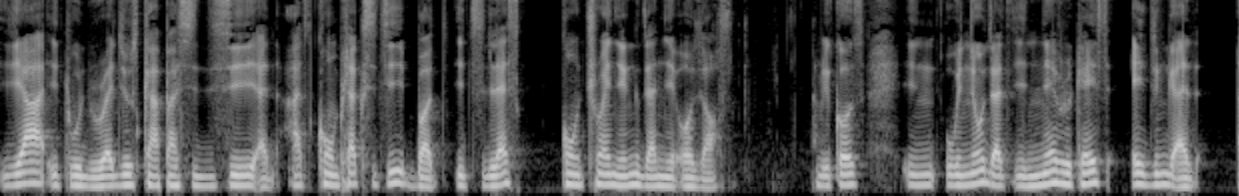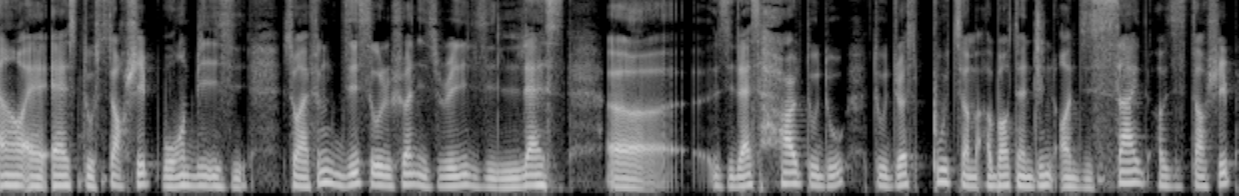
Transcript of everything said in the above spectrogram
yeah, it would reduce capacity and add complexity, but it's less constraining than the others because in we know that in every case adding an RAS to Starship won't be easy. So I think this solution is really the less uh, the less hard to do to just put some abort engine on the side of the Starship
